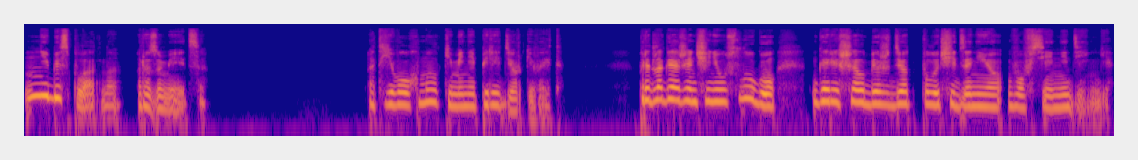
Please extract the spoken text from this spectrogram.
«Не бесплатно, разумеется». От его ухмылки меня передергивает. Предлагая женщине услугу, Гарри Шелби ждет получить за нее вовсе не деньги.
